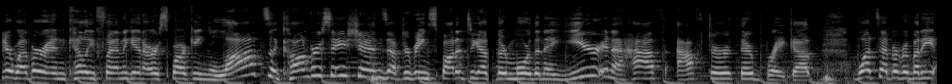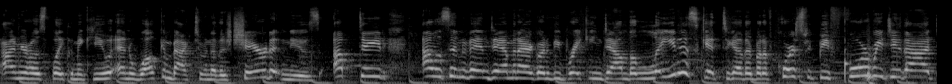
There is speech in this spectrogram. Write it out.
Peter Weber and Kelley Flanagan are sparking lots of conversations after being spotted together more than a year and a half after their breakup. What's up, everybody? I'm your host, Blakely McHugh, and welcome back to another shared news update. Alison Van Dam and I are going to be breaking down the latest get together, but of course, before we do that,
